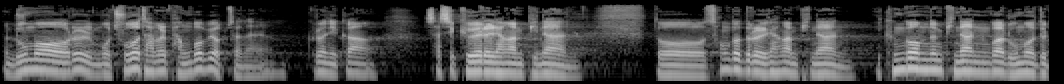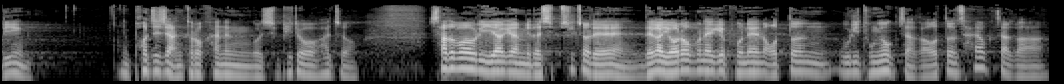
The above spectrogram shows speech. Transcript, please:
루머를 뭐 주워 담을 방법이 없잖아요. 그러니까 사실 교회를 향한 비난, 또 성도들을 향한 비난, 근거 없는 비난과 루머들이 퍼지지 않도록 하는 것이 필요하죠. 사도 바울이 이야기합니다. 17절에 내가 여러분에게 보낸 어떤 우리 동역자가 어떤 사역자가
